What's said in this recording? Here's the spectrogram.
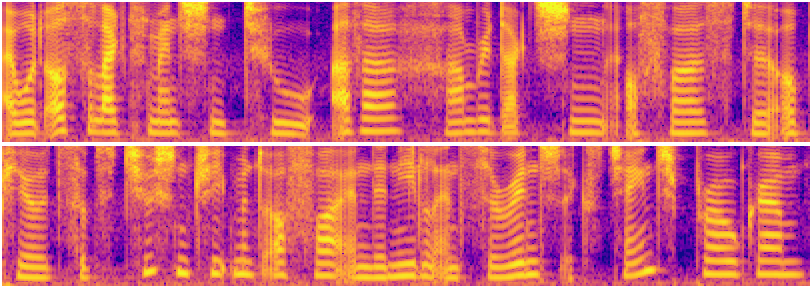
I would also like to mention two other harm reduction offers the opioid substitution treatment offer and the needle and syringe exchange program.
